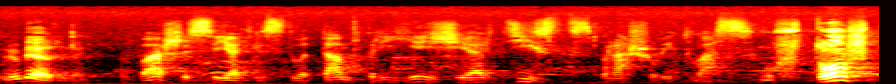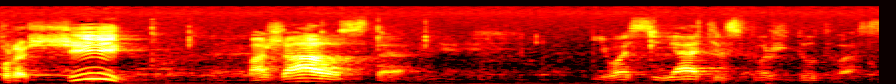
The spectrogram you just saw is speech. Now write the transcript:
любезный? Ваше сиятельство, там приезжий артист спрашивает вас. Ну что ж, проси. Пожалуйста. Его сиятельство ждут вас.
